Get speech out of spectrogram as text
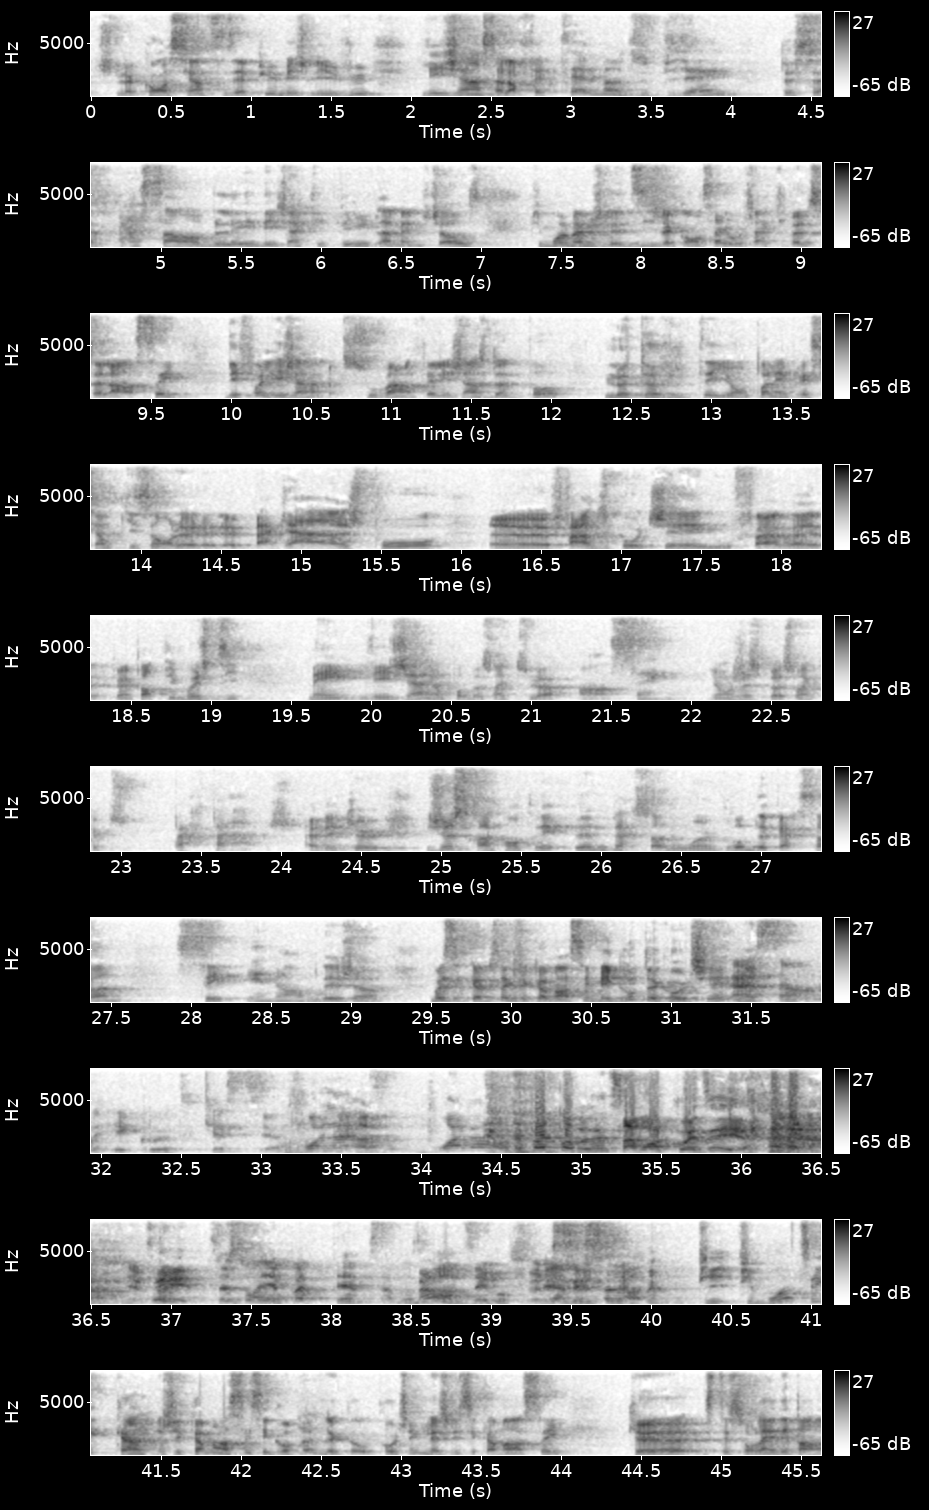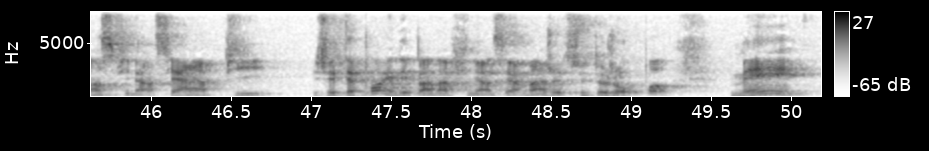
je le conscientisais plus, mais je l'ai vu. Les gens, ça leur fait tellement du bien de se rassembler, des gens qui vivent la même chose. Puis moi-même, je le dis, je le conseille aux gens qui veulent se lancer. Des fois, les gens, ben, souvent, en fait, les gens ne se donnent pas l'autorité. Ils n'ont pas l'impression qu'ils ont le, bagage pour euh, faire du coaching ou faire euh, peu importe. Puis moi, je dis, mais les gens n'ont pas besoin que tu leur enseignes. Ils ont juste besoin que tu partages avec eux. Juste rencontrer une personne ou un groupe de personnes, c'est énorme déjà. Moi, c'est comme ça que j'ai commencé mes groupes de coaching. Rassemble, écoute, questionne. Voilà, voilà. On n'a même pas besoin de savoir quoi dire. Pas- Ce soir, il n'y a pas de thème. Ça va Non. se bâtir au fur et à C'est mesure. ça. Puis, puis moi, tu sais, quand j'ai commencé ces groupes-là de co- coaching, là, je les ai commencés que c'était sur l'indépendance financière. Puis j'étais pas indépendant financièrement, je le suis toujours pas. Mais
